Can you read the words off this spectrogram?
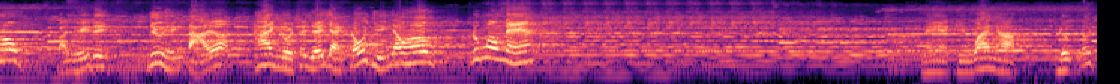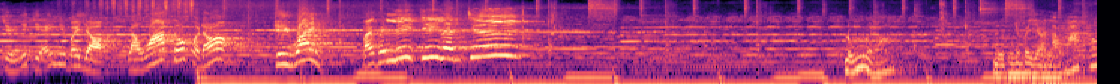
không? Bạn nghĩ đi Như hiện tại á Hai người sẽ dễ dàng đối diện nhau hơn Đúng không nè? Nè Kỳ quan à Được nói chuyện với chị ấy như bây giờ Là quá tốt rồi đó. Kỳ quan Bạn phải lý trí lên chứ. Đúng rồi đó. Được như bây giờ là quá tốt.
